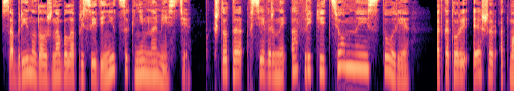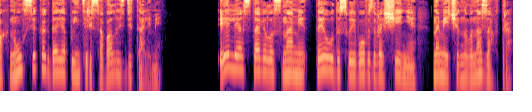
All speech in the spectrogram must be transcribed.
Сабрина должна была присоединиться к ним на месте. Что-то в Северной Африке темная история, от которой Эшер отмахнулся, когда я поинтересовалась деталями. Элли оставила с нами Тео до своего возвращения, намеченного на завтра.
